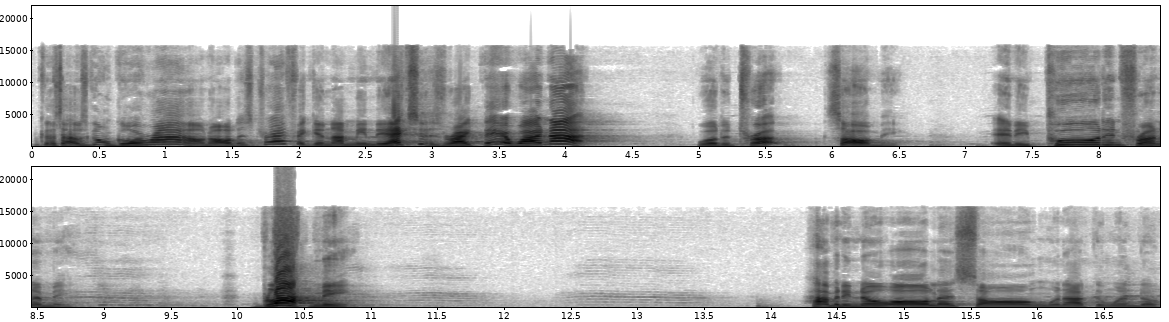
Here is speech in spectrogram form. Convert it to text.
because I was going to go around all this traffic. And I mean, the exit is right there. Why not? Well, the truck saw me and he pulled in front of me, blocked me. How many know all that song went out the window?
